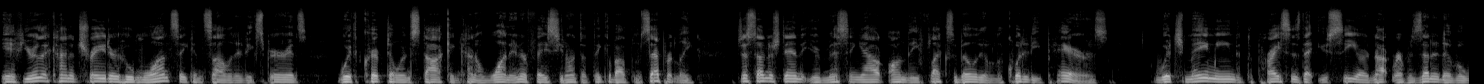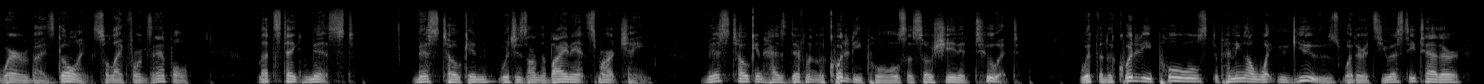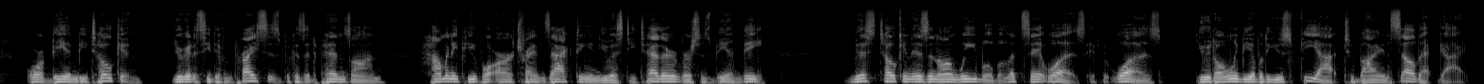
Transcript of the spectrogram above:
If you're the kind of trader who wants a consolidated experience with crypto and stock in kind of one interface, you don't have to think about them separately. Just understand that you're missing out on the flexibility of liquidity pairs, which may mean that the prices that you see are not representative of where everybody's going. So, like for example, let's take Mist, Mist token, which is on the Binance Smart Chain. Mist token has different liquidity pools associated to it. With the liquidity pools, depending on what you use, whether it's USD Tether or BNB token, you're going to see different prices because it depends on how many people are transacting in USD Tether versus BNB. Mist token isn't on Webull, but let's say it was. If it was, you would only be able to use fiat to buy and sell that guy.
